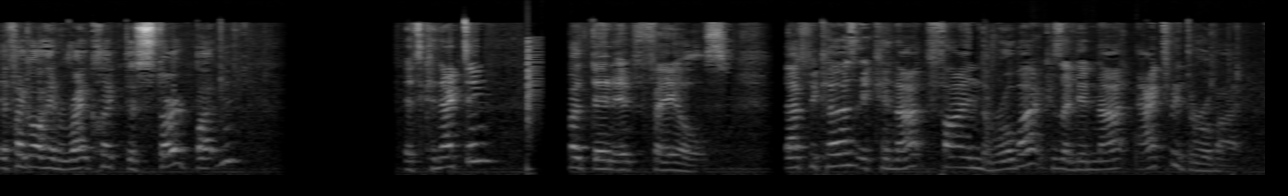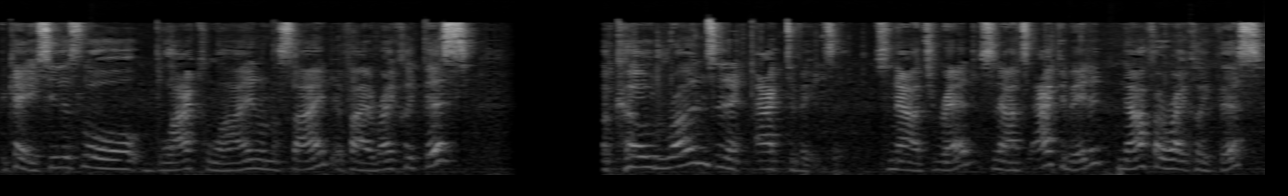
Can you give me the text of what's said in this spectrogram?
If I go ahead and right click the start button, it's connecting but then it fails. That's because it cannot find the robot because I did not activate the robot. Okay, you see this little black line on the side? If I right click this, a code runs and it activates it. So now it's red, so now it's activated. Now if I right click this,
